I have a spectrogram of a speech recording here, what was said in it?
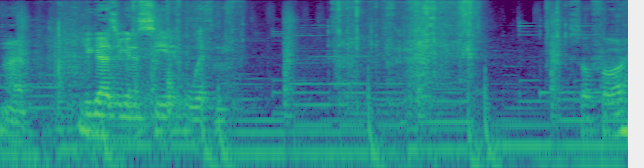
Alright, you guys are gonna see it with me. So far,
